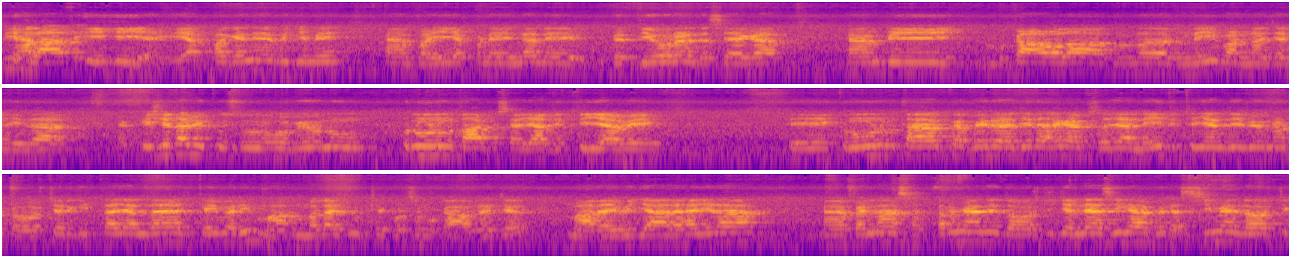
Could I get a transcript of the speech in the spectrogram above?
ਵੀ ਹਾਲਾਤ ਇਹ ਹੀ ਹੈਗੇ। ਆਪਾਂ ਕਹਿੰਦੇ ਆ ਵੀ ਜਿਵੇਂ ਬਾਈ ਆਪਣੇ ਇਹਨਾਂ ਨੇ ਵਿਦਿਓਰਾਂ ਨੇ ਦੱਸਿਆ ਹੈਗਾ ਵੀ ਮੁਕਾਬਲਾ ਨਹੀਂ ਬਣਨਾ ਚਾਹੀਦਾ। ਕਿਸੇ ਦਾ ਵੀ ਕਸੂਰ ਹੋਵੇ, ਉਹਨੂੰ ਕਾਨੂੰਨ ਮੁਤਾਬਕ ਸਜ਼ਾ ਦਿੱਤੀ ਜਾਵੇ। ਤੇ ਕਾਨੂੰਨ ਮੁਤਾਬਕ ਫਿਰ ਜਿਹੜਾ ਹੈਗਾ ਸਜ਼ਾ ਨਹੀਂ ਦਿੱਤੀ ਜਾਂਦੀ ਵੀ ਉਹਨੂੰ ਟੌਰਚਰ ਕੀਤਾ ਜਾਂਦਾ ਹੈ। ਕਈ ਵਾਰੀ ਮਾ- ਮਤਲਬ ਝੂਠੇ ਪੁਲਿਸ ਮੁਕਾਬਲੇ 'ਚ ਮਾਰਿਆ ਵੀ ਜਾ ਰਿਹਾ ਜਿਹੜਾ ਪਹਿਲਾਂ 70ਵਿਆਂ ਦੇ ਦੌਰ 'ਚ ਚੱਲਿਆ ਸੀਗਾ, ਫਿਰ 80ਵਿਆਂ ਦੌਰ 'ਚ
